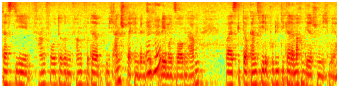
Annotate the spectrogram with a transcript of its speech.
dass die Frankfurterinnen und Frankfurter mich ansprechen, wenn sie Mhm. Probleme und Sorgen haben. Weil es gibt auch ganz viele Politiker, da machen die das schon nicht mehr.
